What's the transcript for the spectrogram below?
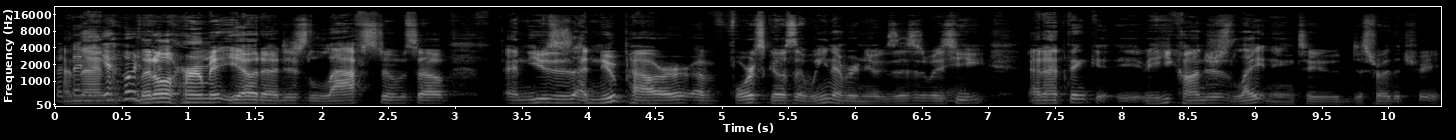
but and then, then Yoda- little hermit Yoda just laughs to himself and uses a new power of Force Ghost that we never knew existed. Was he? And I think he conjures lightning to destroy the tree.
